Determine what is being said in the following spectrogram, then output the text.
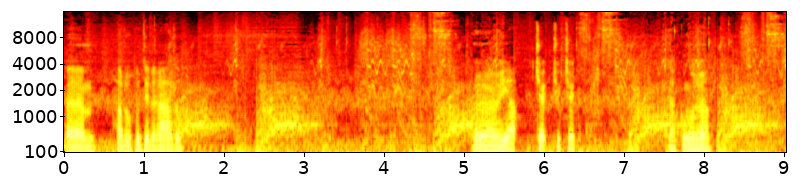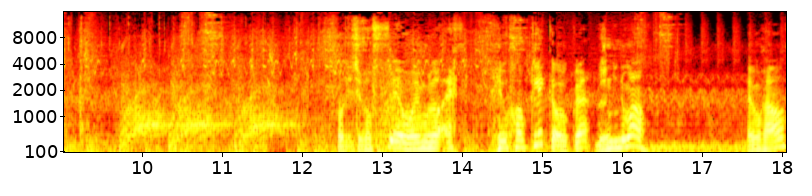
Ehm, houden we goed in de gaten. Eh, ja, check, check, check. Daar komen we zo. Oh, dit is wel veel hoor. Je moet wel echt heel gauw klikken ook, hè? Dat is niet normaal. Hebben we hem gehaald?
